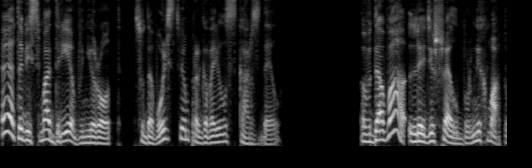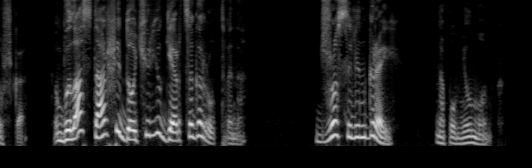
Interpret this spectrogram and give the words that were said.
это весьма древний род», — с удовольствием проговорил Скарсдейл. Вдова леди Шелбурн, их матушка, была старшей дочерью герцога Рутвена. «Джоселин Грей», — напомнил Монк.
